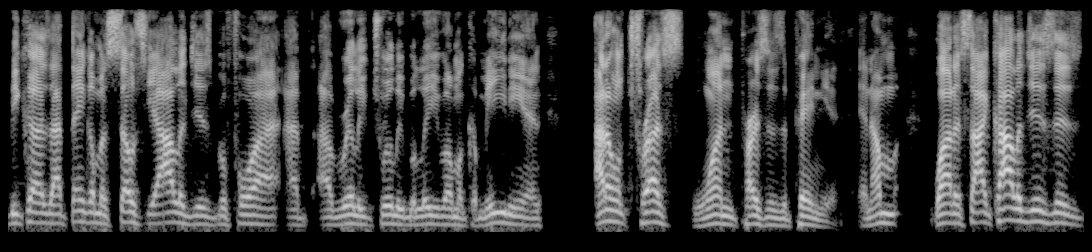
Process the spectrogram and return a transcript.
because I think I'm a sociologist before I, I, I really truly believe I'm a comedian, I don't trust one person's opinion. And I'm while the psychologist is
